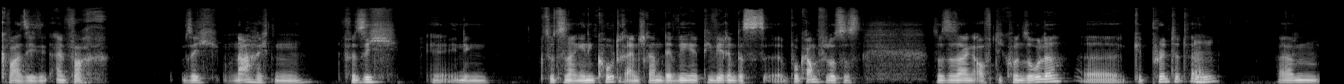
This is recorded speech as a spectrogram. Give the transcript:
quasi einfach sich Nachrichten für sich äh, in den sozusagen in den Code reinschreiben, der die während des äh, Programmflusses sozusagen auf die Konsole äh, geprintet werden. Mhm. Ähm,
